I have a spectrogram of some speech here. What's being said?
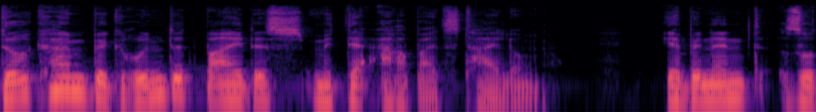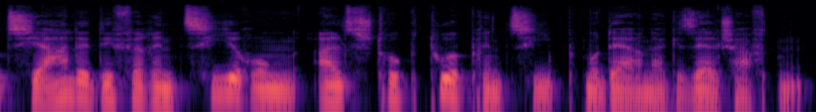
Dürkheim begründet beides mit der Arbeitsteilung. Er benennt soziale Differenzierung als Strukturprinzip moderner Gesellschaften.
